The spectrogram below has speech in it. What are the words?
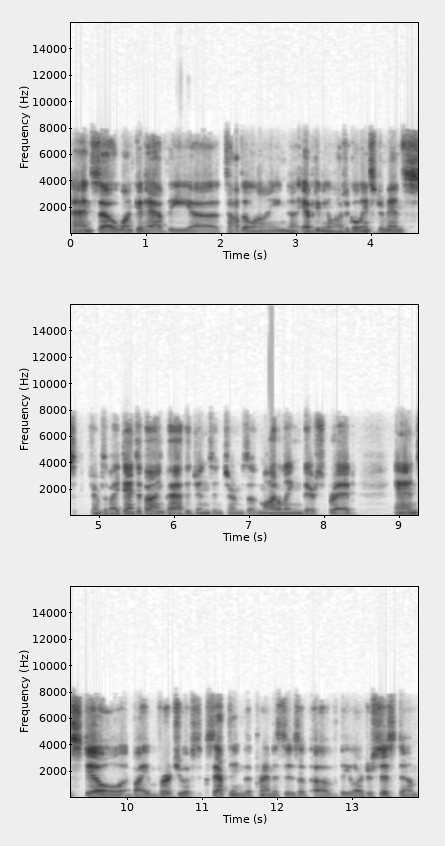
And so one can have the top of the line epidemiological instruments in terms of identifying pathogens, in terms of modeling their spread, and still, by virtue of accepting the premises of, of the larger system,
